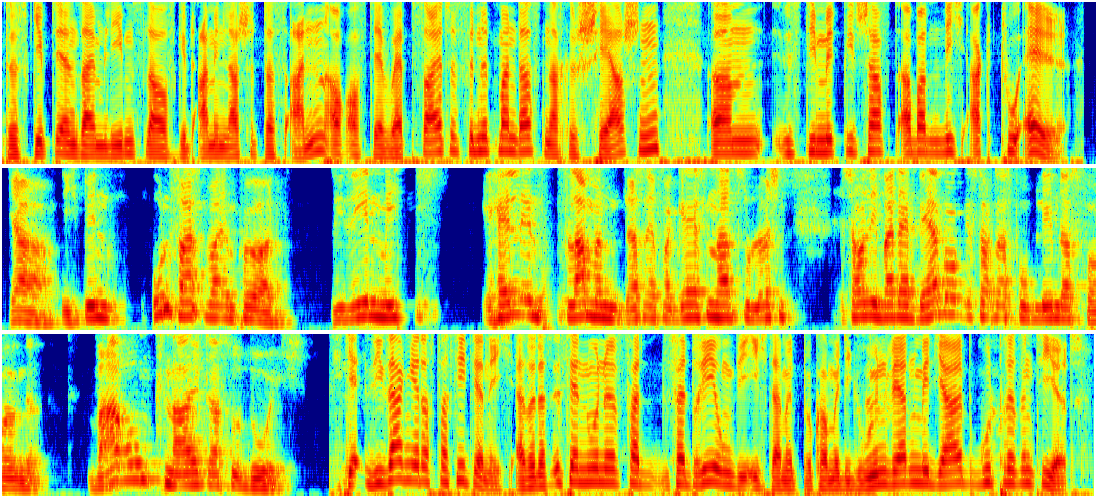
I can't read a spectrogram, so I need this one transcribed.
das gibt er in seinem Lebenslauf, gibt Armin Laschet das an. Auch auf der Webseite findet man das. Nach Recherchen ähm, ist die Mitgliedschaft aber nicht aktuell. Ja, ich bin unfassbar empört. Sie sehen mich hell in Flammen, dass er vergessen hat zu löschen. Schauen Sie, bei der Baerbock ist doch das Problem das folgende. Warum knallt das so durch? Ja, Sie sagen ja, das passiert ja nicht. Also das ist ja nur eine Ver Verdrehung, die ich damit bekomme. Die Grünen werden medial gut präsentiert.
